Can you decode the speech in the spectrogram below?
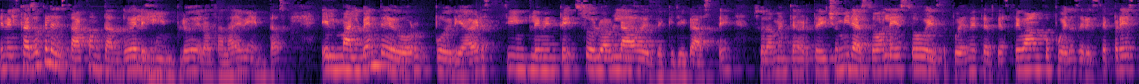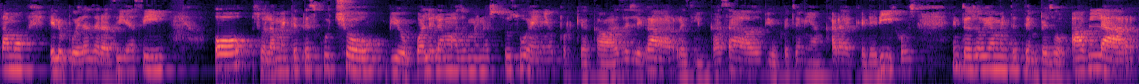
En el caso que les estaba contando del ejemplo de la sala de ventas, el mal vendedor podría haber simplemente solo hablado desde que llegaste, solamente haberte dicho, mira, esto vale esto, este, puedes meterte a este banco, puedes hacer este préstamo, él lo puedes hacer así, así, o solamente te escuchó, vio cuál era más o menos tu sueño, porque acabas de llegar, recién casados, vio que tenían cara de querer hijos, entonces obviamente te empezó a hablar,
